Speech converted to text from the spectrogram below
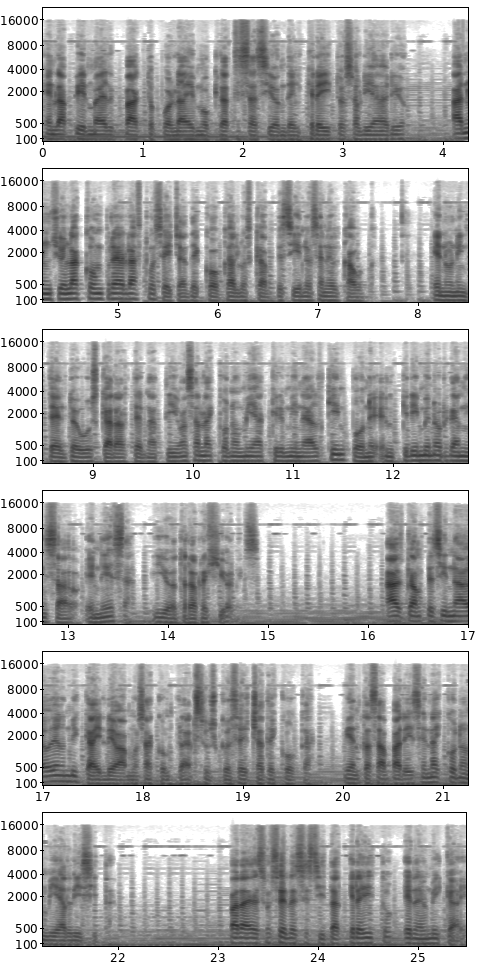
en la firma del Pacto por la Democratización del Crédito Solidario, anunció la compra de las cosechas de coca a los campesinos en el Cauca, en un intento de buscar alternativas a la economía criminal que impone el crimen organizado en esa y otras regiones. Al campesinado del Micay le vamos a comprar sus cosechas de coca mientras aparece la economía lícita, para eso se necesita crédito en el MICAI.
